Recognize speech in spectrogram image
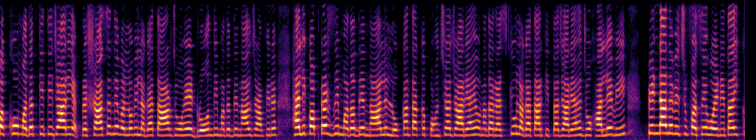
ਪੱਖੋਂ ਮਦਦ ਕੀਤੀ ਜਾ ਰਹੀ ਹੈ। ਪ੍ਰਸ਼ਾਸਨ ਦੇ ਵੱਲੋਂ ਵੀ ਲਗਾਤਾਰ ਜੋ ਹੈ, ਡਰੋਨ ਦੀ ਮਦਦ ਦੇ ਨਾਲ ਜਾਂ ਫਿਰ ਹੈਲੀਕਾਪਟਰਸ ਦੀ ਮਦਦ ਦੇ ਨਾਲ ਲੋਕਾਂ ਤੱਕ ਪਹੁੰਚਿਆ ਜਾ ਰਿਹਾ ਹੈ। ਉਹਨਾਂ ਦਾ ਰੈਸਕਿਊ ਲਗਾਤਾਰ ਕੀਤਾ ਜਾ ਰਿਹਾ ਹੈ, ਜੋ ਹਾਲੇ ਵੀ ਪਿੰਡਾਂ ਦੇ ਵਿੱਚ ਫਸੇ ਹੋਏ ਨੇ। ਤਾਂ ਇੱਕ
